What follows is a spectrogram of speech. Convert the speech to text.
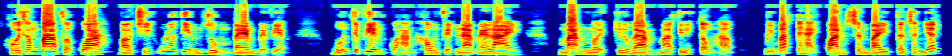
Hồi tháng 3 vừa qua, báo chí cũng đưa tin dùm beng về việc 4 tiếp viên của hàng không Việt Nam Airlines mang 10 kg ma túy tổng hợp bị bắt tại hải quan sân bay Tân Sơn Nhất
